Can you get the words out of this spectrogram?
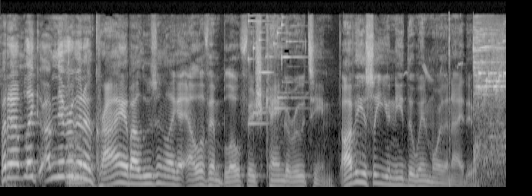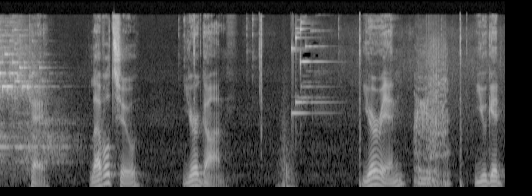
But I'm like, I'm never gonna cry about losing like an elephant, blowfish, kangaroo team. Obviously, you need the win more than I do. Okay, level two, you're gone. You're in. You get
